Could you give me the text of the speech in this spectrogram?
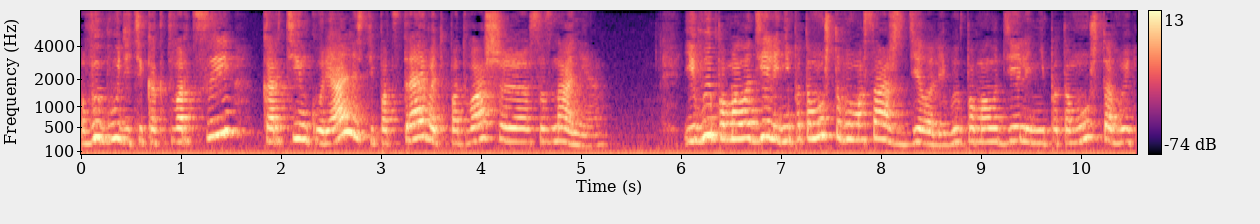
Вы будете как творцы картинку реальности подстраивать под ваше сознание. И вы помолодели не потому, что вы массаж сделали, вы помолодели не потому, что вы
